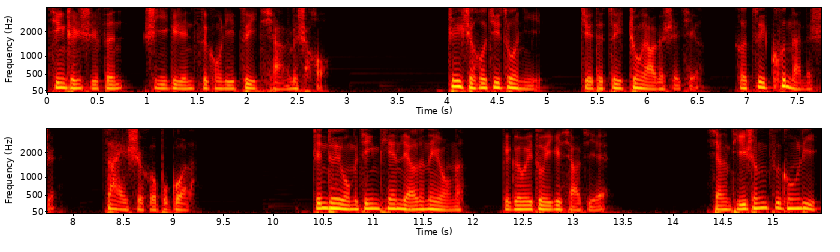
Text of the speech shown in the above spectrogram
清晨时分是一个人自控力最强的时候，这时候去做你觉得最重要的事情和最困难的事，再适合不过了。针对我们今天聊的内容呢，给各位做一个小结。想提升自控力，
